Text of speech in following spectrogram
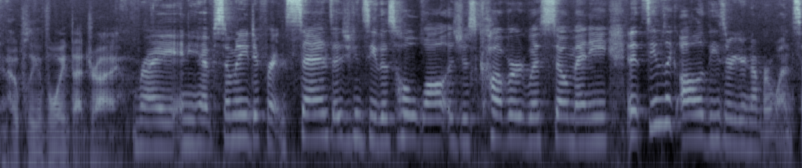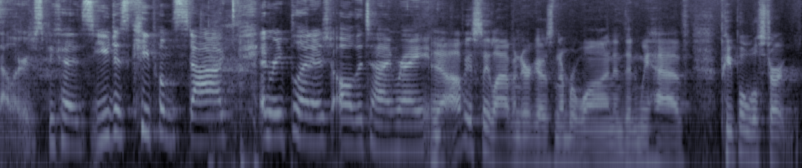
and hopefully avoid that dry. Right, and you have so many different scents. As you can see, this whole wall is just covered with so many, and it seems like all of these are your number one sellers because you just keep them stocked and replenished all the time, right? Yeah, obviously lavender goes number one, and then we have, people will start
